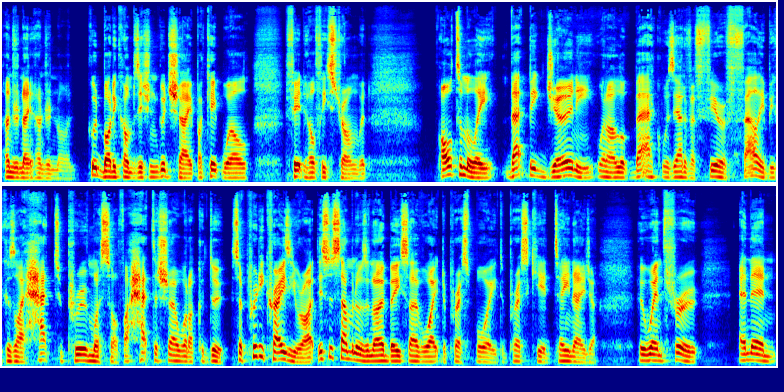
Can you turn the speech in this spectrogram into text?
108, 109. Good body composition, good shape. I keep well, fit, healthy, strong, but ultimately, that big journey, when I look back, was out of a fear of failure because I had to prove myself. I had to show what I could do. So, pretty crazy, right? This is someone who was an obese, overweight, depressed boy, depressed kid, teenager, who went through and then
